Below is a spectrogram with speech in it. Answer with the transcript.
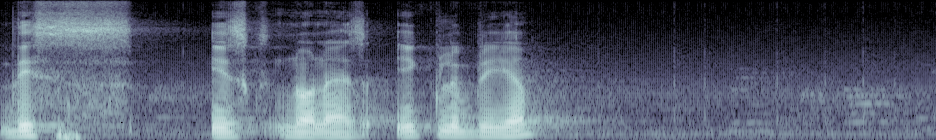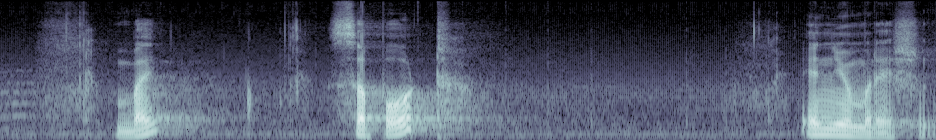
this is known as equilibrium by support enumeration.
